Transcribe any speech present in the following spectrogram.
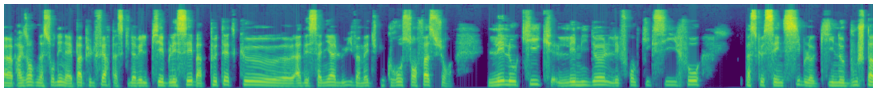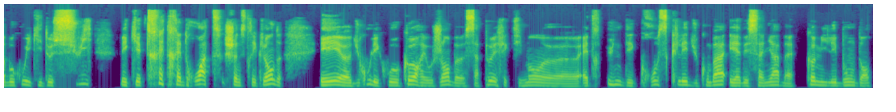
Euh, par exemple, Nassourdine n'avait pas pu le faire parce qu'il avait le pied blessé. Bah, peut-être que euh, Adesanya, lui, va mettre une grosse emphase sur les low kicks, les middle, les front kicks s'il faut, parce que c'est une cible qui ne bouge pas beaucoup et qui te suit, mais qui est très très droite, Sean Strickland. Et euh, du coup, les coups au corps et aux jambes, ça peut effectivement euh, être une des grosses clés du combat. Et Adesanya, bah, comme il est bon dans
